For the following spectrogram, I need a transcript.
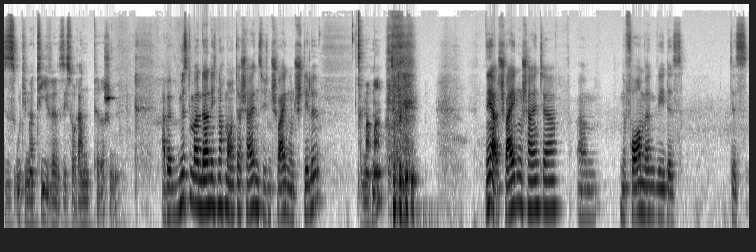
dieses Ultimative sich so ranpirschen. Aber müsste man da nicht nochmal unterscheiden zwischen Schweigen und Stille? Mach mal. naja, Schweigen scheint ja ähm, eine Form irgendwie des, des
